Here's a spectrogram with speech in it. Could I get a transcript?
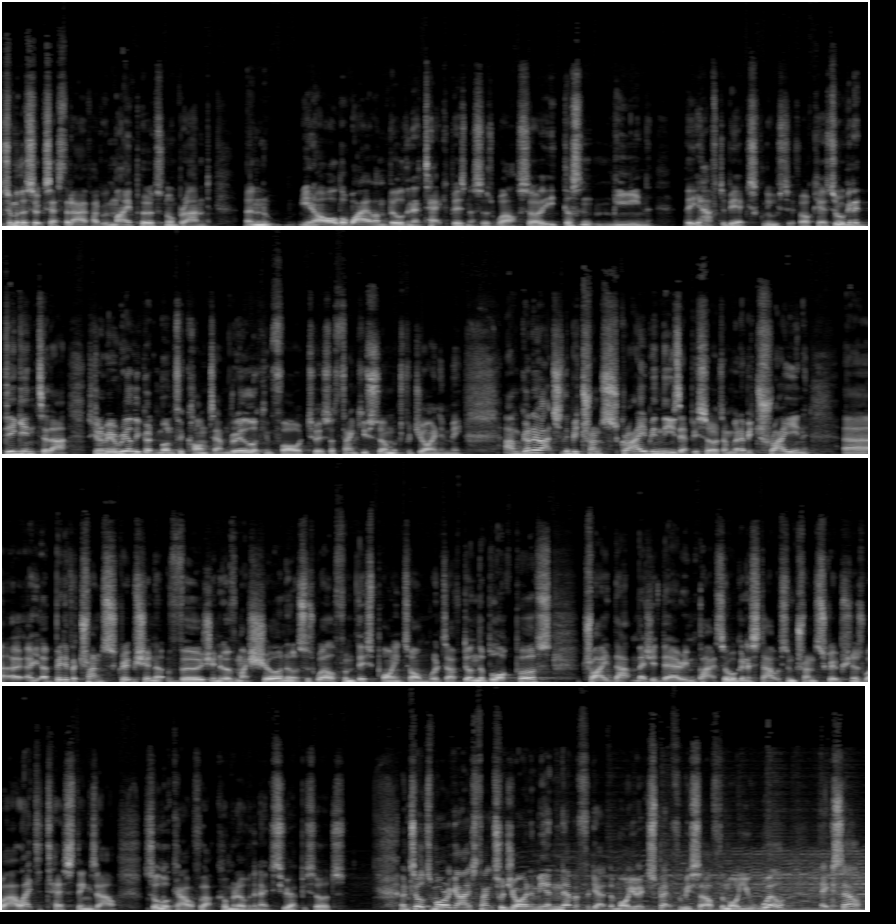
some of the success that I've had with my personal brand. And, you know, all the while I'm building a tech business as well. So, it doesn't mean that you have to be exclusive. Okay, so we're going to dig into that. It's going to be a really good month of content. I'm really looking forward to it. So thank you so much for joining me. I'm going to actually be transcribing these episodes. I'm going to be trying uh, a, a, bit of a transcription version of my show notes as well from this point onwards. I've done the blog posts, tried that, measured their impact. So we're going to start with some transcription as well. I like to test things out. So look out for that coming over the next few episodes. Until tomorrow, guys, thanks for joining me. And never forget the more you expect from yourself, the more you will excel.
